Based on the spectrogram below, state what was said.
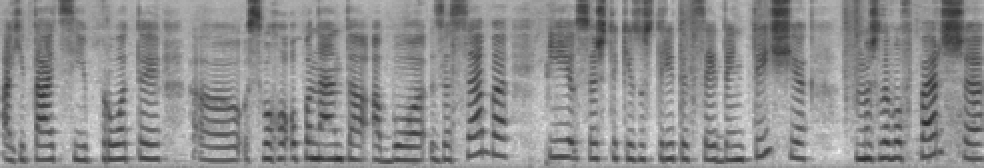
агітації проти е, свого опонента або за себе, і все ж таки зустріти цей день тиші, можливо, вперше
